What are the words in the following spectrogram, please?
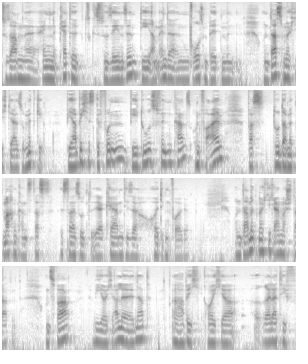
zusammenhängende Kette zu sehen sind, die am Ende in einem großen Bild münden. Und das möchte ich dir also mitgeben. Wie habe ich es gefunden, wie du es finden kannst und vor allem, was du damit machen kannst. Das ist also der Kern dieser heutigen Folge. Und damit möchte ich einmal starten. Und zwar, wie ihr euch alle erinnert, habe ich euch ja relativ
